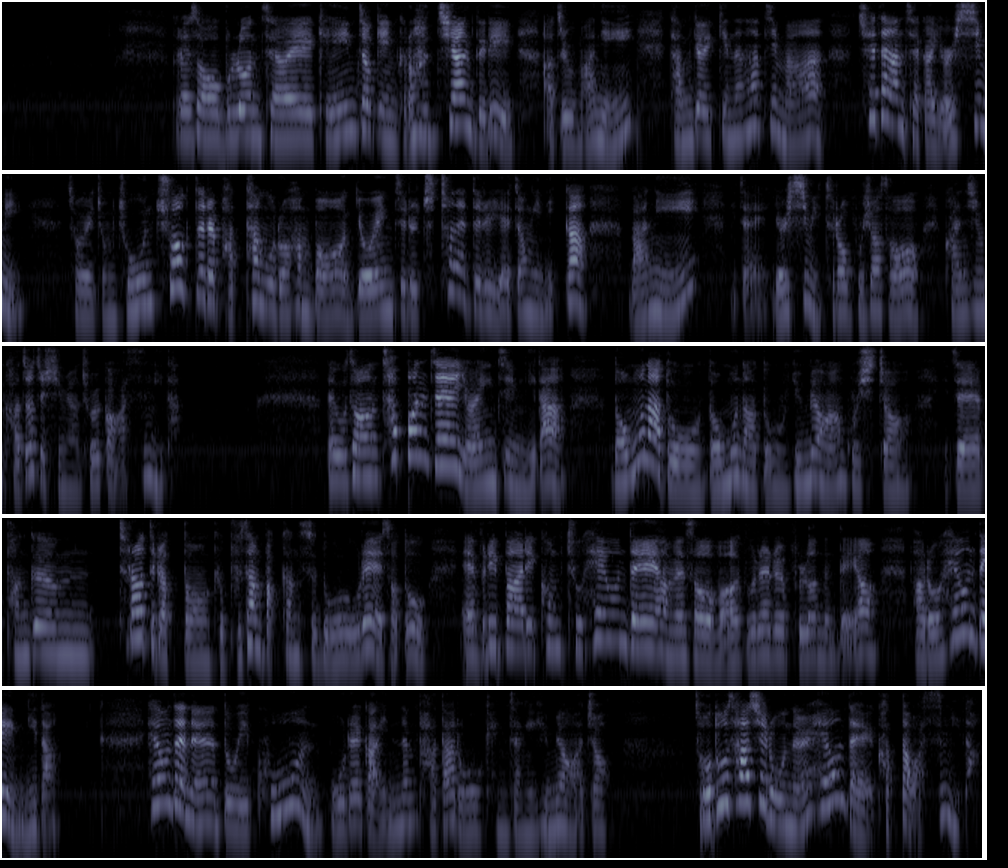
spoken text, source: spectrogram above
그래서 물론 저의 개인적인 그런 취향들이 아주 많이 담겨 있기는 하지만 최대한 제가 열심히 저의 좀 좋은 추억들을 바탕으로 한번 여행지를 추천해 드릴 예정이니까 많이 이제 열심히 들어보셔서 관심 가져주시면 좋을 것 같습니다. 네, 우선 첫 번째 여행지입니다. 너무나도 너무나도 유명한 곳이죠. 이제 방금 틀어드렸던 그 부산 바캉스 노래에서도 Everybody Come to 해운대 하면서 막 노래를 불렀는데요. 바로 해운대입니다. 해운대는 또 이 고운 모래가 있는 바다로 굉장히 유명하죠. 저도 사실 오늘 해운대에 갔다 왔습니다.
